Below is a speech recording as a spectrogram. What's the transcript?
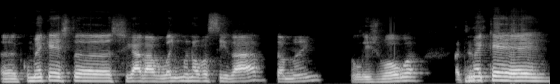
Uh, como é que é esta chegada a Belém, uma nova cidade também, Lisboa? Como é que é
